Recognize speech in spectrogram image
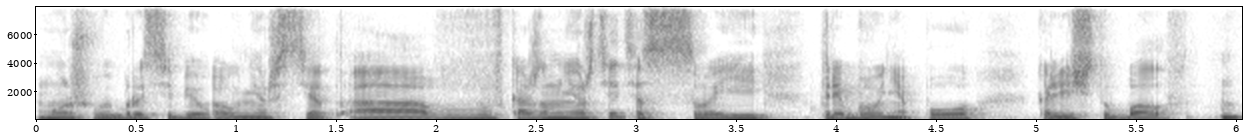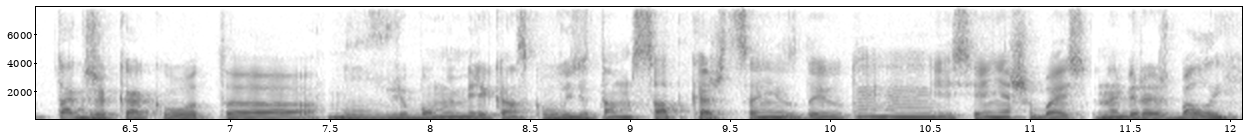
можешь выбрать себе университет. А в, в каждом университете свои требования по количеству баллов. Ну, так же, как вот э, в любом американском вузе, там САД, кажется, они сдают, угу. если я не ошибаюсь. Набираешь баллы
